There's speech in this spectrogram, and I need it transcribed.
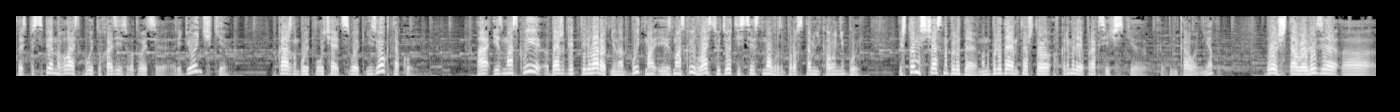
То есть постепенно власть будет уходить вот в эти региончики, в каждом будет получать свой князек такой, а из Москвы, даже, говорит, переворот не надо будет, из Москвы власть уйдет естественным образом, просто там никого не будет. И что мы сейчас наблюдаем? Мы наблюдаем то, что в Кремле практически как бы никого нет. Больше того, люди, э,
